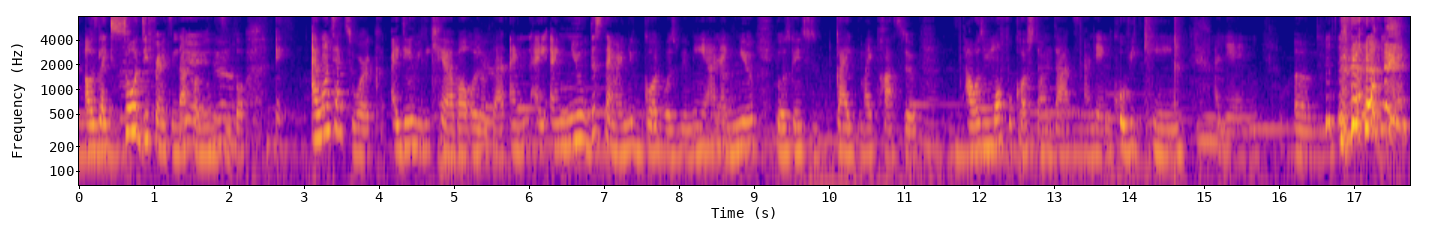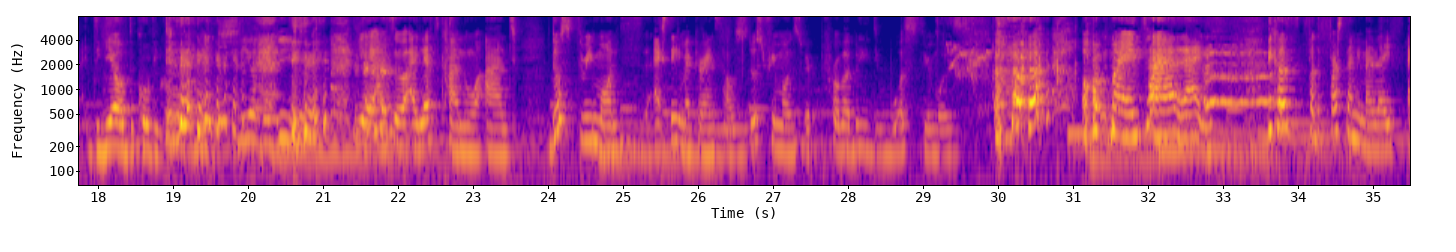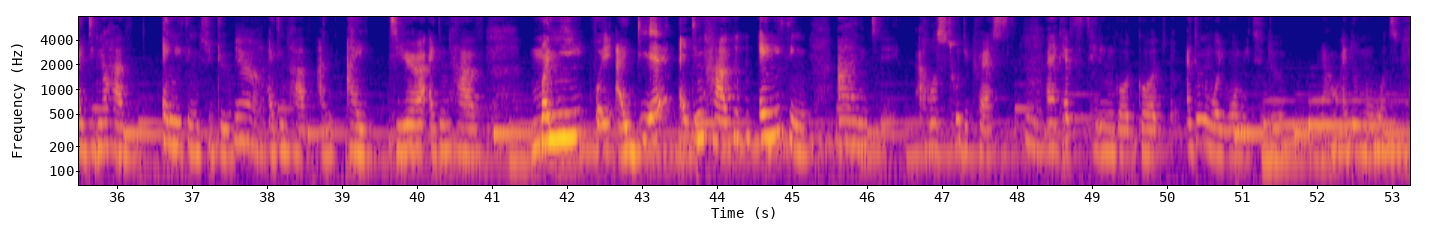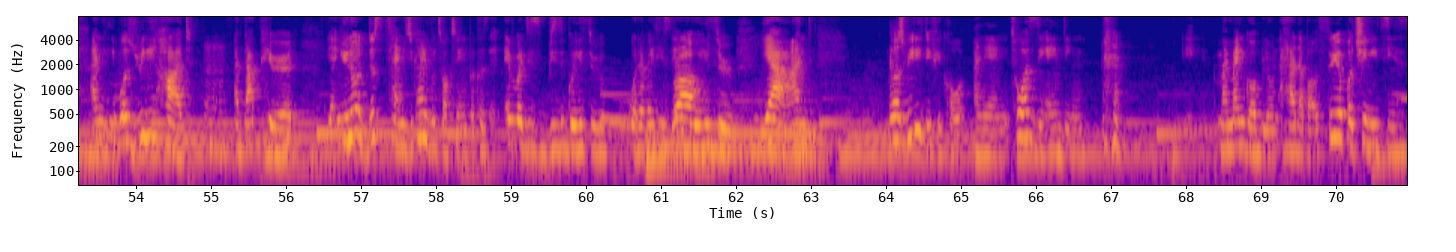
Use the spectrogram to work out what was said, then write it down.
i was like so different in that Yeah, community yeah. but it, I wanted to work. I didn't really care about all of that. And I, I knew this time I knew God was with me and I knew He was going to guide my path. So I was more focused on that, and then COVID came, and then um, the year of the COVID. Yeah, and so I left Kano, and those three months I stayed in my parents' house. Those three months were probably the worst three months of my entire life because for the first time in my life, I did not have anything to do. Yeah. I didn't have an idea. I didn't have money for an idea. I didn't have anything. And I was so depressed. Hmm. And I kept telling God, God, I don't know what you want me to do now. I don't know what. And it was really hard mm-hmm. at that period. Yeah, you know, those times you can't even talk to anyone because everybody's busy going through whatever it is they're Bruh. going through. Mm-hmm. Yeah, and it was really difficult and then towards the ending my mind got blown. I had about three opportunities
